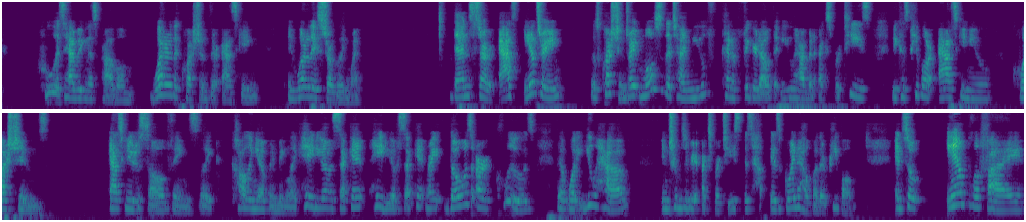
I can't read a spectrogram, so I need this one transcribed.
who is having this problem? What are the questions they're asking? And what are they struggling with? Then start ask, answering those questions right? Most of the time you've kind of figured out that you have an expertise because people are asking you questions asking you to solve things like calling you up and being like, hey, do you have a second? Hey, do you have a second? Right? Those are clues that what you have in terms of your expertise is, is going to help other people. And so amplify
